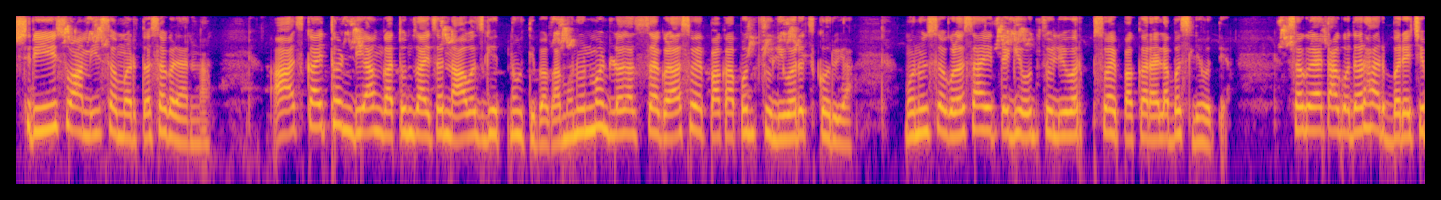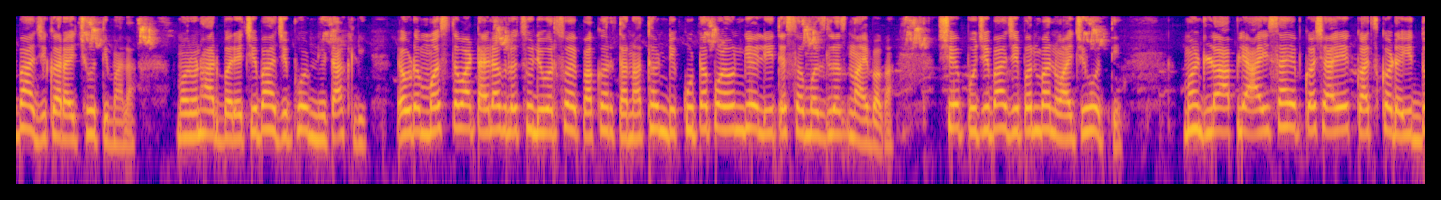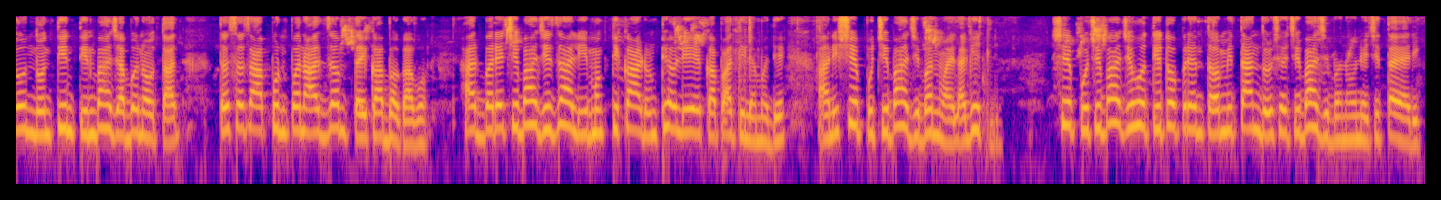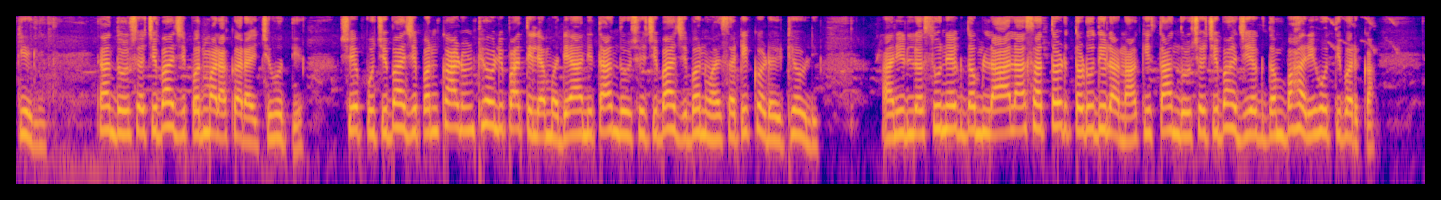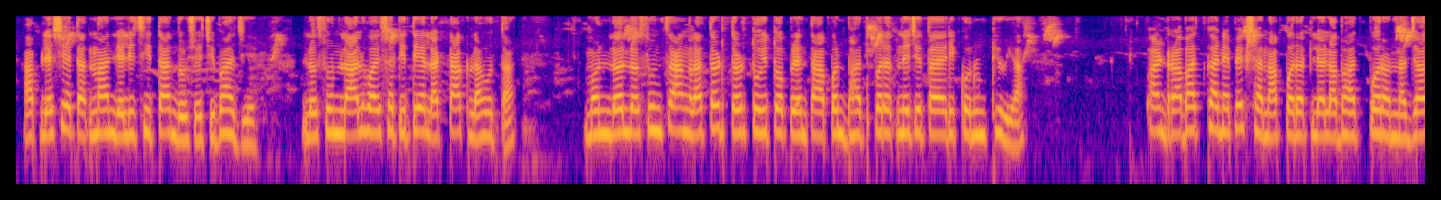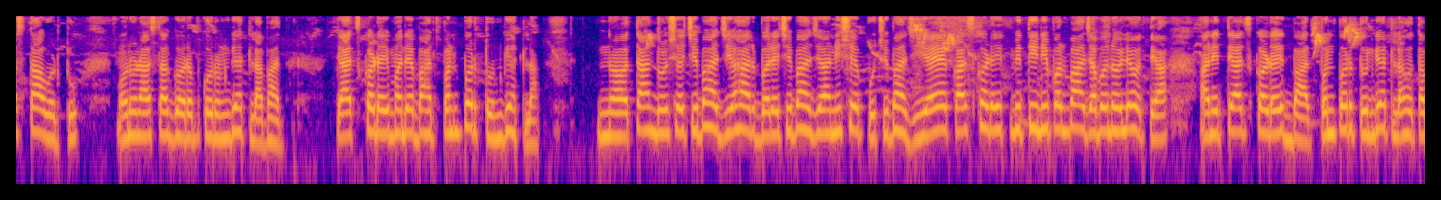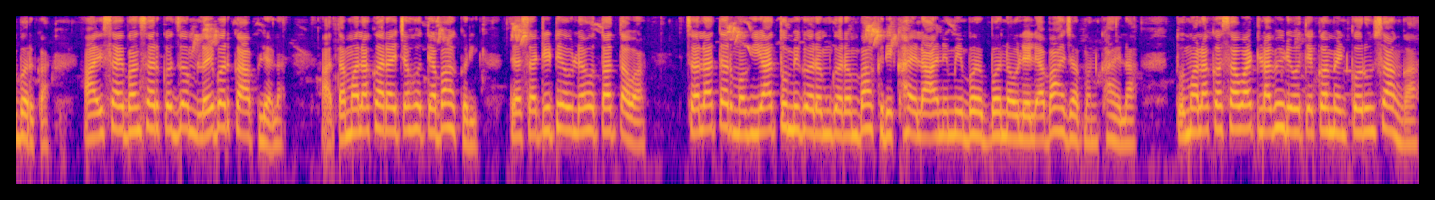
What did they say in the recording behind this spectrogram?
श्री स्वामी समर्थ सगळ्यांना. आज काय थंडी अंगातून जायचं नावच घेत नव्हती बघा. म्हणून म्हटलं आज सगळा स्वयंपाक आपण चुलीवरच करूया. म्हणून सगळं साहित्य घेऊन चुलीवर स्वयंपाक करायला बसले होते. सगळ्यात अगोदर हरभऱ्याची भाजी करायची होती मला. म्हणून हरभऱ्याची भाजी फोडणी टाकली. एवढं मस्त वाटायला लागलं चुलीवर स्वयंपाक करताना. थंडी कुठं पळून गेली ते समजलंच नाही बघा. शेपूची भाजी पण बनवायची होती. म्हटलं आपल्या आईसाहेब कशा एकाच कढईत दोन दोन तीन तीन भाज्या बनवतात तसंच आपण पण आज जमतंय का बघावं? हरभऱ्याची भाजी झाली मग ती काढून ठेवली एका पातेल्यामध्ये आणि शेपूची भाजी बनवायला घेतली. शेपूची भाजी होती तोपर्यंत मी तांदूळशाची भाजी बनवण्याची तयारी केली. तांदूळशाची भाजी पण मला करायची होती. शेपूची भाजी पण काढून ठेवली पातेल्यामध्ये आणि तांदूळशाची भाजी बनवायसाठी कढई ठेवली. आणि लसूण एकदम लाल असा तडतडू दिला ना की तांदूळशाची भाजी एकदम भारी होती बरं का. आपल्या शेतात नांदलेलीच ही तांदूळशाची भाजी आहे. लसूण लाल व्हायसाठी तेलात टाकला होता. म्हणलं लसूण चांगला तडतडतोय तोपर्यंत आपण भात परतण्याची तयारी करून ठेवूया. पांढरा भात खाण्यापेक्षा ना परतलेला भात पोरांना जास्त आवडतो. म्हणून असा गरम करून घेतला भात. त्याच कढईमध्ये भात पण परतून घेतला. न तांदूळशाची भाजी हरभऱ्याची भाजी आणि शेपूची भाजी या एकाच कढईत मी तिन्ही पण भाज्या बनवल्या होत्या आणि त्याच कढईत भात पण परतून घेतला होता बरं का. आईसाहेबांसारखं जमलंय बरं का आपल्याला. आता मला करायच्या होत्या भाकरी त्यासाठी ठेवल्या होता तवा. चला तर मग या तुम्ही गरम गरम भाकरी खायला आणि मी ब बनवलेल्या भाज्या पण खायला. तुम्हाला कसा वाटला व्हिडिओ ते कमेंट करून सांगा.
